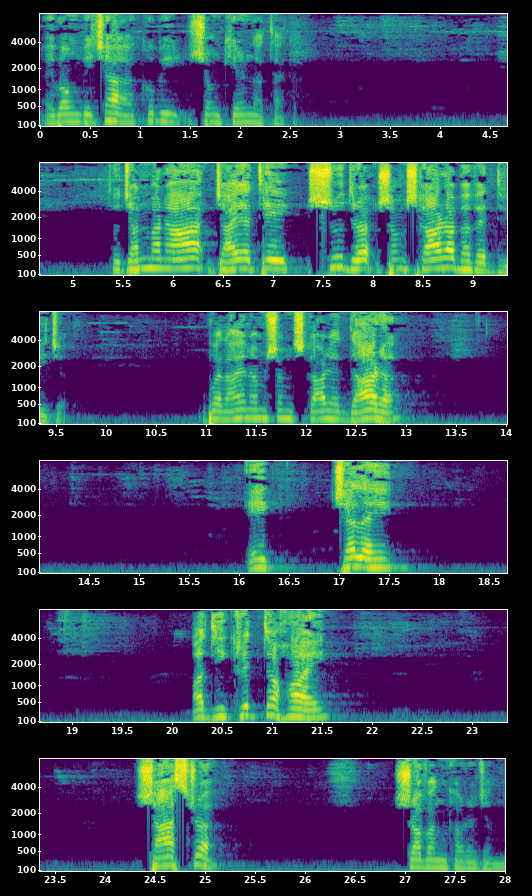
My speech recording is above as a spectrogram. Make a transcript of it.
এবং বিচার খুবই সংকীর্ণ থাকে। তো জন্মনা জায়তে শূদ্র সংস্কার ভবে দ্বিজ। উপনয়নম সংস্কারের দ্বারা এক ছেলে অধিকৃত হয় শাস্ত্র শ্রবণ করার জন্য।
